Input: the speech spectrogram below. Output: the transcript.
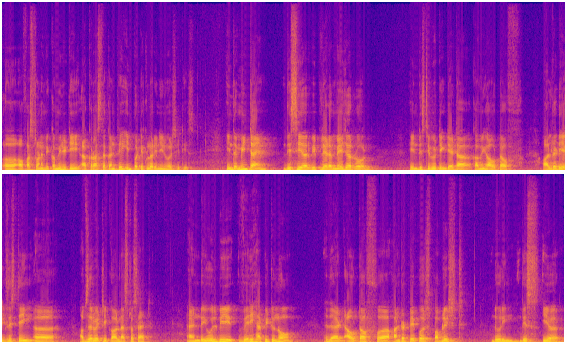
uh, of astronomy community across the country, in particular in universities. In the meantime, this year we played a major role in distributing data coming out of already existing uh, observatory called AstroSat. And you will be very happy to know that out of 100 uh, papers published during this year,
